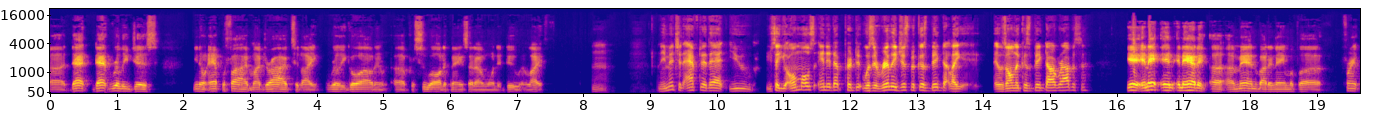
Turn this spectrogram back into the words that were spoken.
Uh, that that really just you know amplified my drive to like really go out and uh, pursue all the things that I want to do in life. Hmm. And you mentioned after that you you said you almost ended up produ- was it really just because Big Dog like it was only because Big Dog Robinson? Yeah, and they and, and they had a, a man by the name of uh Frank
